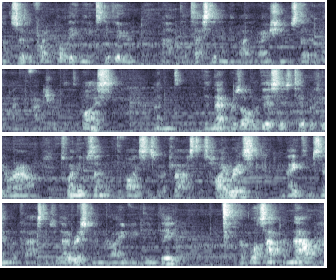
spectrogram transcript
That certified body needs to do um, the testing and evaluation instead of the manufacturer of the device. And the net result of this is typically around 20% of devices were classed as high risk and 80% were classed as low risk under IVDD. But what's happened now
